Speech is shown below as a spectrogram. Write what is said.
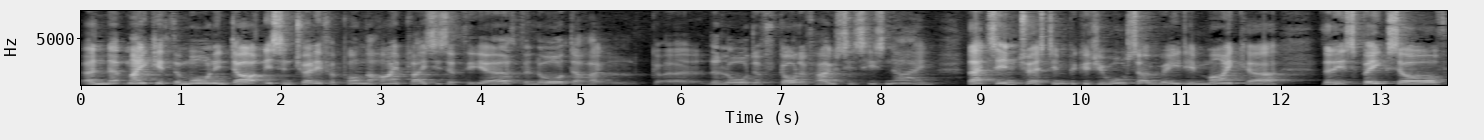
and that maketh the morning darkness and treadeth upon the high places of the earth. The Lord, the, uh, the Lord of God of hosts is his name. That's interesting because you also read in Micah that it speaks of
